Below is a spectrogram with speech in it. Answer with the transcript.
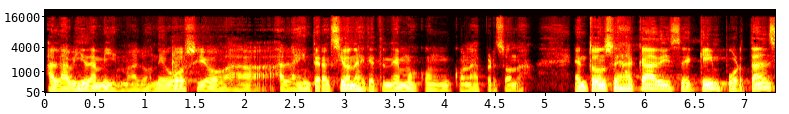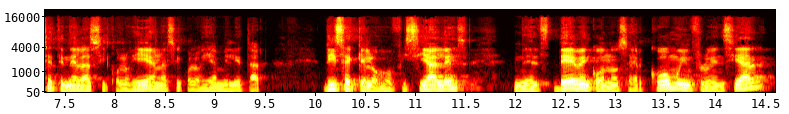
a la vida misma, a los negocios, a, las interacciones que tenemos con, las personas. Entonces acá dice, ¿qué importancia tiene la psicología en la psicología militar? Dice que los oficiales deben conocer cómo influenciar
